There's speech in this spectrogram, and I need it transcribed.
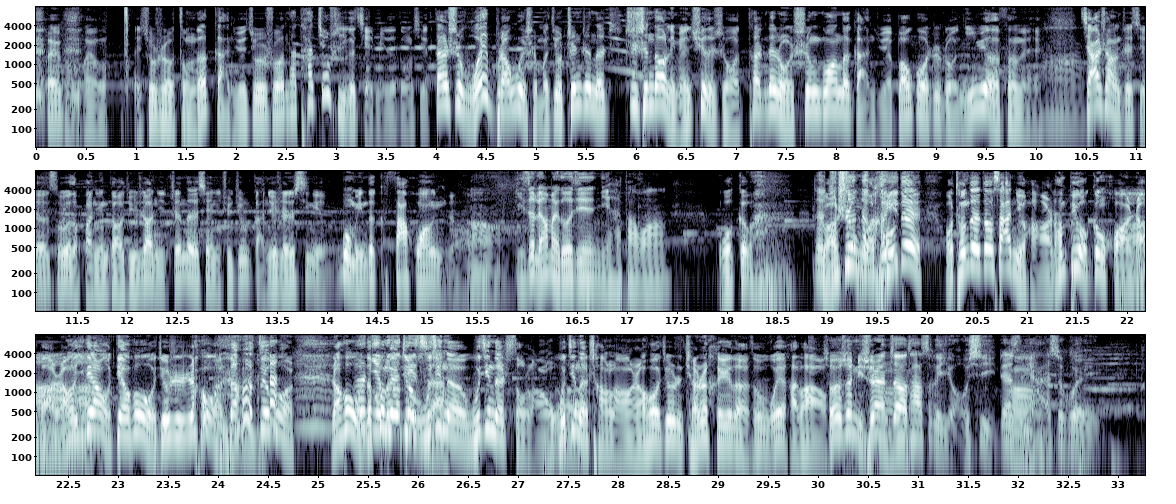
喝一口，喝一口。呃就是总的感觉就是说，那它就是一个解谜的东西，但是我也不知道为什么，就真正的置身到里面去的时候，它那种声光的感觉，包括这种音乐的氛围，啊加上这些所有的环境道具，让你真的陷进去，就是感觉人心里莫名的发慌，你知道吗？啊，你这两百多斤，你还发慌？我根本 主要是我同队，我同队都仨女孩儿，她们比我更慌，你知道吧？啊然后一定让我垫后，就是让我到最后，然后我的后面就是无尽的无尽的走廊，无尽的长廊，然后就是全是黑的，所以我也害怕。所以说你虽然知道它是个游戏，但是你嗯还是会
